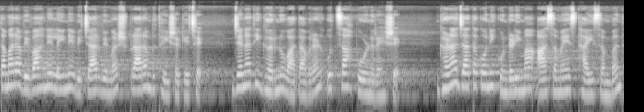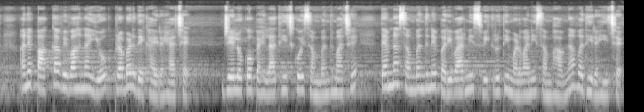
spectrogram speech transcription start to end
તમારા વિવાહને લઈને વિચાર વિમર્શ પ્રારંભ થઈ શકે છે, જેનાથી ઘરનું વાતાવરણ ઉત્સાહપૂર્ણ રહેશે. ઘણા જાતકોની કુંડળીમાં આ સમયે સ્થાયી સંબંધ અને પાક્કા વિવાહના યોગ પ્રબળ દેખાઈ રહ્યા છે. જે લોકો પહેલાથી જ કોઈ સંબંધમાં છે, તેમના સંબંધને પરિવારની સ્વીકૃતિ મળવાની સંભાવના વધી રહી છે.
